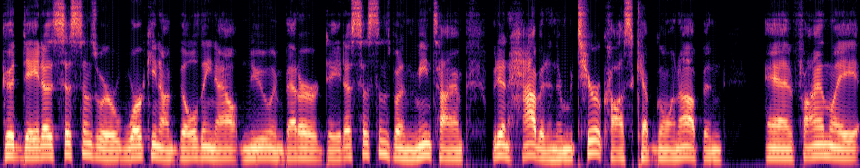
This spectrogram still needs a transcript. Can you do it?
good data systems. We were working on building out new and better data systems, but in the meantime, we didn't have it and their material costs kept going up and and finally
